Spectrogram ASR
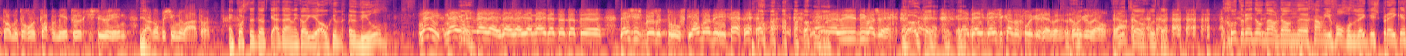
komen toch wat klappen meer terug je stuur in dan op een simulator. En kostte dat je uiteindelijk ook een, een wiel? Nee, nee, oh. nee, nee, nee, nee, nee, nee, dat, dat, uh, deze is bulletproof. Die andere, die, okay. die, andere, oh, die, die, was weg. Oké. Okay, okay. nee, deze kan het gelukkig hebben, gelukkig wel. Ja. Goed zo, goed zo. Goed, Rendel, nou, dan uh, gaan we je volgende week weer spreken.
